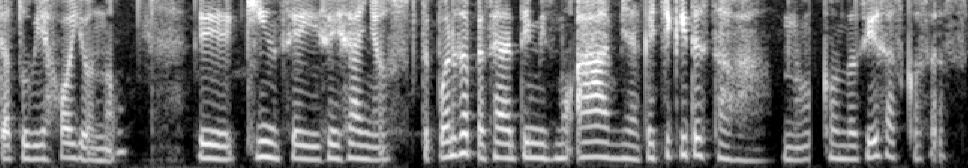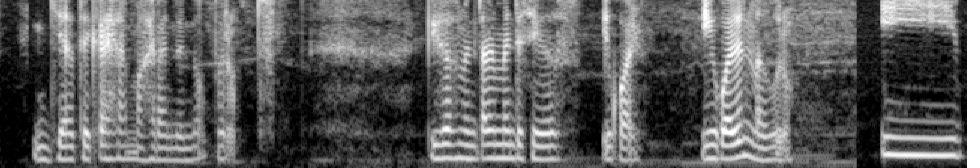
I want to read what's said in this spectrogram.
a tu viejo yo, ¿no? De 15 y 6 años. Te pones a pensar en ti mismo, ah, mira, qué chiquita estaba, ¿no? Cuando sigues esas cosas, ya te caes más grande, ¿no? Pero quizás mentalmente sigues igual, igual es maduro. Y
